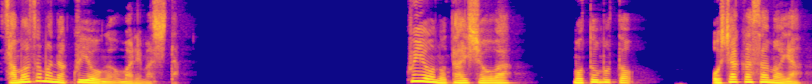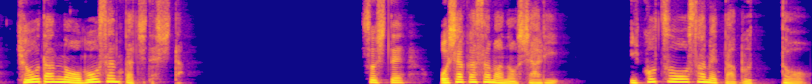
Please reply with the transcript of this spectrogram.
さまざまな供養が生まれました。供養の対象はもともとお釈迦様や教団のお坊さんたちでした。そしてお釈迦様の舎利、遺骨を収めた仏塔。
